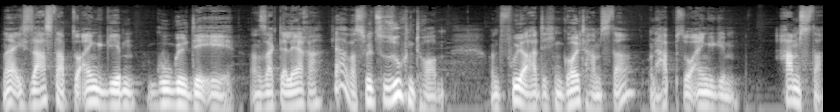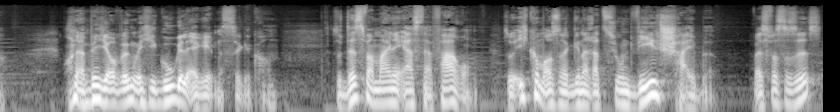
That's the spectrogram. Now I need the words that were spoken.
Na, ich saß da, hab so eingegeben, google.de. Dann sagt der Lehrer, ja, was willst du suchen, Torben? Und früher hatte ich einen Goldhamster und hab so eingegeben, Hamster. Und dann bin ich auf irgendwelche Google-Ergebnisse gekommen. So, das war meine erste Erfahrung. So, ich komme aus einer Generation Wählscheibe. Weißt du, was das ist?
